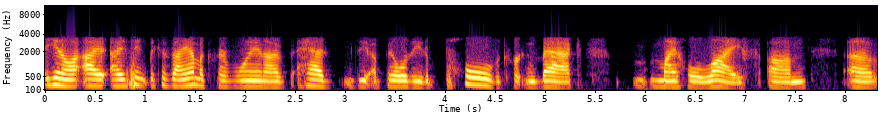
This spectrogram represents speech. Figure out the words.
you know, I, I think because I am a clairvoyant, I've had the ability to pull the curtain back my whole life, um, uh,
